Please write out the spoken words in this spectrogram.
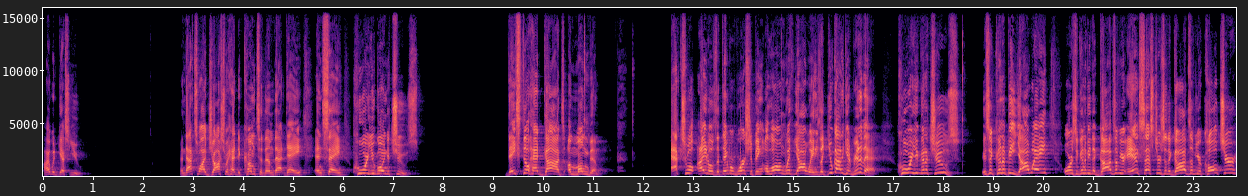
I would guess you. And that's why Joshua had to come to them that day and say, Who are you going to choose? They still had gods among them, actual idols that they were worshiping along with Yahweh. And he's like, You got to get rid of that. Who are you going to choose? Is it going to be Yahweh or is it going to be the gods of your ancestors or the gods of your culture?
